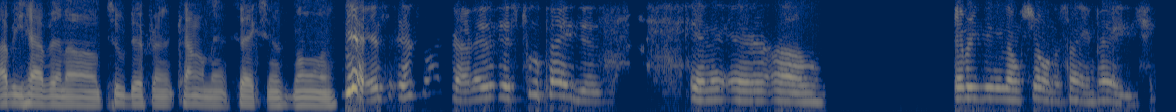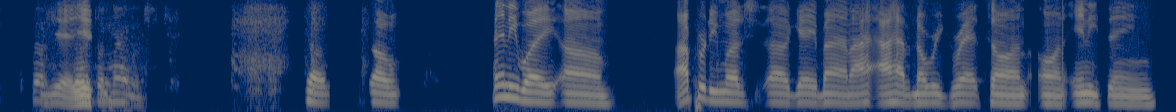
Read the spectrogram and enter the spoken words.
I be having um two different comment sections going. Yeah, it's it's like that. It, it's two pages, and, and um, everything don't show on the same page. That's, Yeah, that's yeah. bananas. So so anyway, um, I pretty much uh, gave mine. I, I have no regrets on on anything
